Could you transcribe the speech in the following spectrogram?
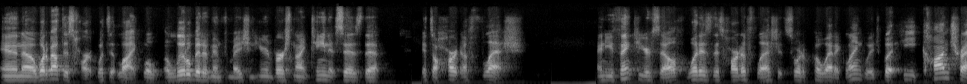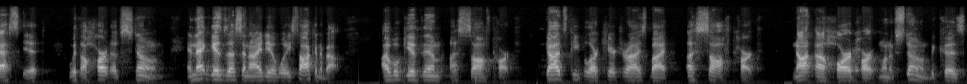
And uh, what about this heart? What's it like? Well, a little bit of information here in verse 19. It says that it's a heart of flesh. And you think to yourself, what is this heart of flesh? It's sort of poetic language, but he contrasts it with a heart of stone. And that gives us an idea of what he's talking about. I will give them a soft heart. God's people are characterized by a soft heart, not a hard heart, one of stone, because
